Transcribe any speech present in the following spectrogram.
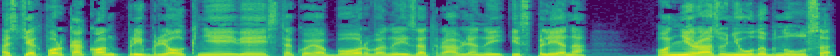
А с тех пор, как он прибрел к ней весь такой оборванный и затравленный из плена, он ни разу не улыбнулся.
